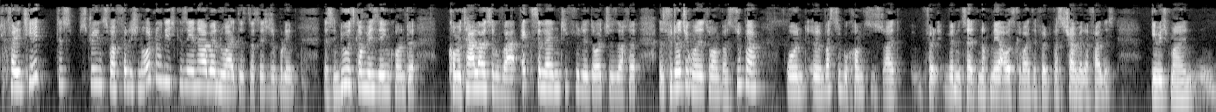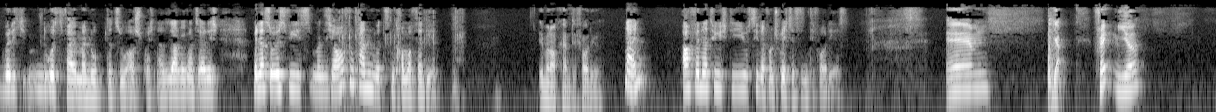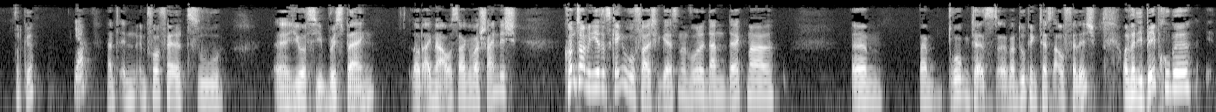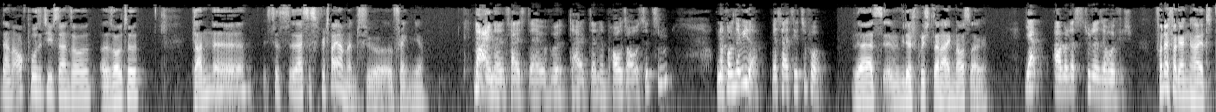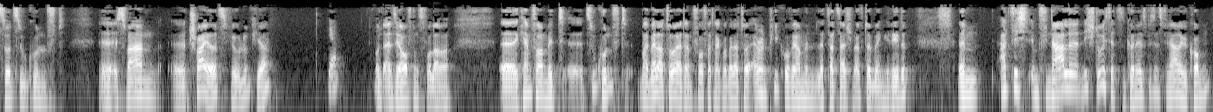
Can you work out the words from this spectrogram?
die Qualität des Streams war völlig in Ordnung, die ich gesehen habe, nur halt ist das technische Problem, dass ich den Duos-Kampf nicht sehen konnte. Kommentarleistung war exzellent für die deutsche Sache. Also für deutsche Kommentatoren war es super. Und äh, was du bekommst, ist halt, wenn es halt noch mehr ausgeweitet wird, was scheinbar der Fall ist, gebe ich mein, würde ich im größten Fall mein Lob dazu aussprechen. Also sage ganz ehrlich, wenn das so ist, wie es man sich erhoffen kann, wird es ein traumhafter Deal. Immer noch kein TV-Deal. Nein. Auch wenn natürlich die UFC davon spricht, dass es ein TV-Deal ist. Ähm, ja. Frank Mir, Wutke, Ja. hat in, im Vorfeld zu äh, UFC Brisbane laut eigener Aussage wahrscheinlich kontaminiertes Kängurufleisch gegessen und wurde dann direkt mal ähm, beim Drogentest, äh, beim Dopingtest auffällig. Und wenn die B-Probe dann auch positiv sein soll, äh, sollte, dann äh, ist das, heißt das Retirement für äh, Frank Mir. Nein, das heißt, er wird halt seine Pause aussitzen und dann kommt er wieder. Besser als je zuvor. Ja, es äh, widerspricht seiner eigenen Aussage. Ja, aber das tut er sehr häufig. Von der Vergangenheit zur Zukunft. Äh, es waren äh, Trials für Olympia Ja. und ein sehr hoffnungsvoller äh, Kämpfer mit äh, Zukunft bei Bellator. Er hat einen Vorvertrag bei Bellator. Aaron Pico, wir haben in letzter Zeit schon öfter über ihn geredet, ähm, hat sich im Finale nicht durchsetzen können. Er ist bis ins Finale gekommen,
